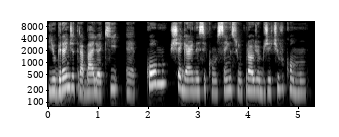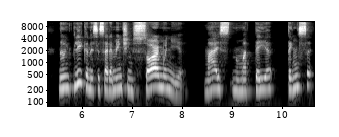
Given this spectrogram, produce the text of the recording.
E o grande trabalho aqui é como chegar nesse consenso em prol de um objetivo comum. Não implica necessariamente em só harmonia, mas numa teia tensa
